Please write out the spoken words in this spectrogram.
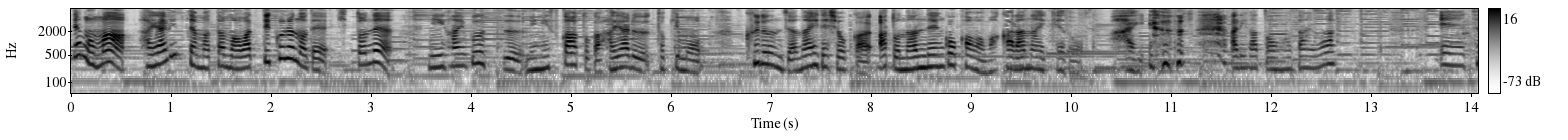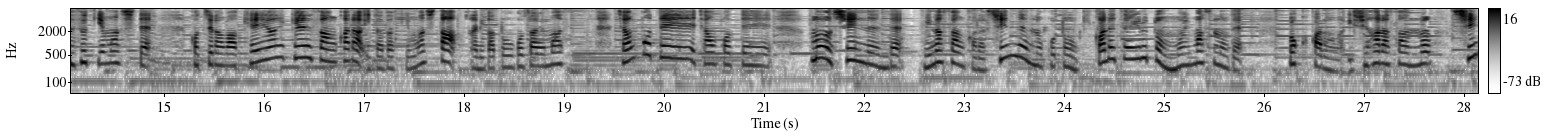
でもまあ、流行りってまた回ってくるので、きっとね、ニーハイブーツ、ミニスカートが流行る時も来るんじゃないでしょうか。あと何年後かはわからないけど。はい。ありがとうございます。えー、続きまして、こちらは KIK さんからいただきました。ありがとうございます。ちゃんぽてー、ちゃんぽてー。もう新年で皆さんから新年のことを聞かれていると思いますので、僕からは石原さんの新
